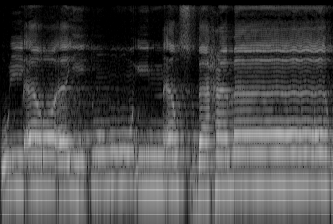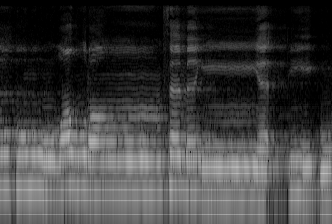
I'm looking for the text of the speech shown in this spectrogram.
قل ارايتم ان اصبح ماؤكم غورا فمن ياتيكم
